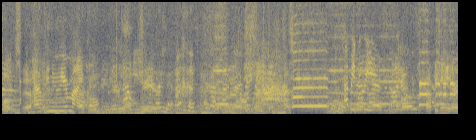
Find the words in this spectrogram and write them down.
close. Yeah. Happy New Year, Michael. New Year. Happy New Year. Happy New Year.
